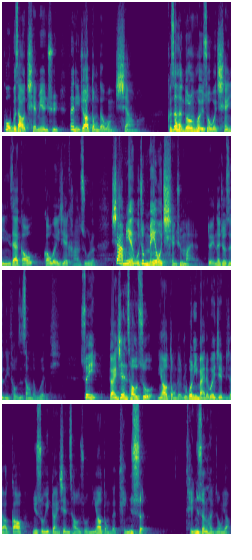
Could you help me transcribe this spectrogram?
过不到前面去，那你就要懂得往下嘛。可是很多人会说，我钱已经在高高位阶卡住了，下面我就没有钱去买了。对，那就是你投资上的问题。所以短线操作你要懂得，如果你买的位阶比较高，你属于短线操作，你要懂得停损，停损很重要。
